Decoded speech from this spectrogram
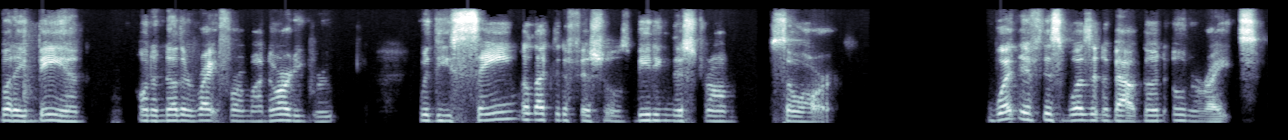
but a ban on another right for a minority group, with these same elected officials beating this drum so hard? What if this wasn't about gun owner rights?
